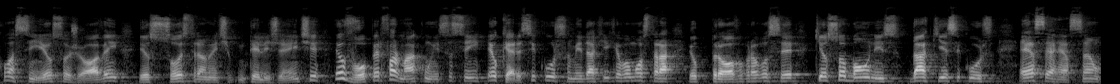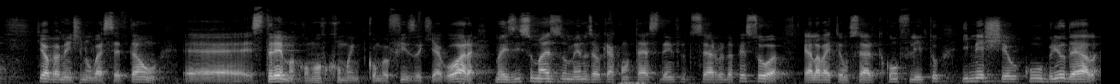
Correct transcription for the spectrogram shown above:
como assim? Eu sou jovem, eu sou extremamente inteligente, eu vou performar com isso sim. Eu quero esse curso, me dá aqui que eu vou mostrar. Eu provo para você que eu sou bom nisso. Dá aqui esse curso. Essa é a reação que obviamente não vai ser tão é, extrema como, como, como eu fiz aqui agora, mas isso mais ou menos é o que acontece dentro do cérebro da pessoa. Ela vai ter um certo conflito e mexeu com o brilho dela.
